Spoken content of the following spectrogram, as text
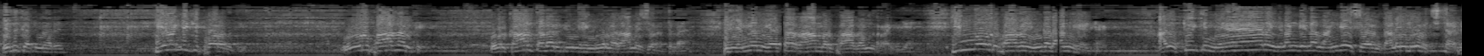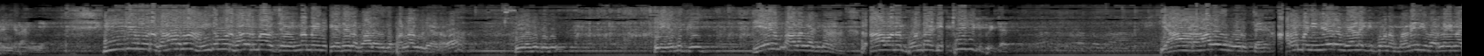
எது கட்டினாரு? இலங்கைக்கு போறதுக்கு. ஒரு பாதம் இருக்கு. ஒரு கால் தடை இருக்குங்க எங்க ஊர்ல ராமேஸ்வரத்துல. இது என்னன்னு கேட்டா ராமர் பாதம்ன்றாங்க. இன்னொரு பாதம் எங்கடான்னு கேட்டேன். அதை தூக்கி நேர இலங்கையில லங்கேஸ்வரன் தலையிலேயே வச்சுட்டாருங்கிறாங்க. இங்க ஒரு பாதம் அங்க ஒரு பாதமா வச்ச என்னமே எனக்கு இடையில பாலத்துக்கு பல்லாங்குழியாடவா இது எதுக்கு இது? எதுக்கு? ஏன் பாலம் கட்டினா? ராவணன் பொண்டாட்டி தூக்கிட்டு போயிட்டார். யாராவது ஒருத்தன் அரை மணி நேரம் வேலைக்கு போன மனைவி வரலைன்னா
